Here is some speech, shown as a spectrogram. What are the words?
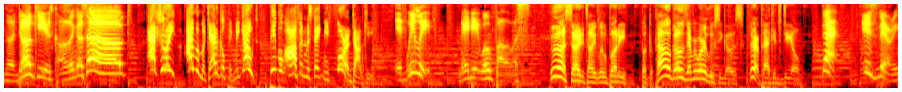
The donkey is calling us out. Actually, I'm a mechanical pygmy goat. People often mistake me for a donkey. If we leave, maybe it won't follow us. Oh, sorry to tell you, little buddy, but Kapow goes everywhere Lucy goes. They're a package deal. That is very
